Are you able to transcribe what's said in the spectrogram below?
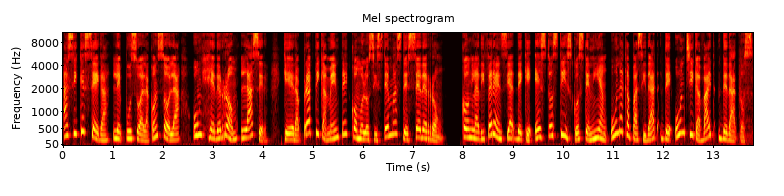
Así que Sega le puso a la consola un GD-ROM láser, que era prácticamente como los sistemas de CD-ROM, con la diferencia de que estos discos tenían una capacidad de un gigabyte de datos.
